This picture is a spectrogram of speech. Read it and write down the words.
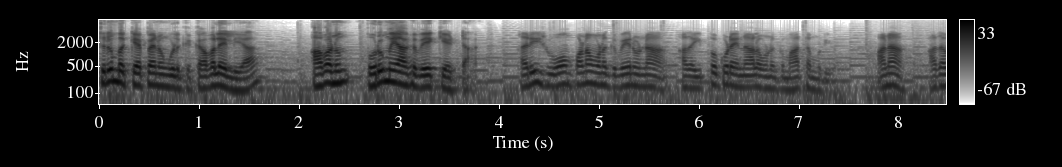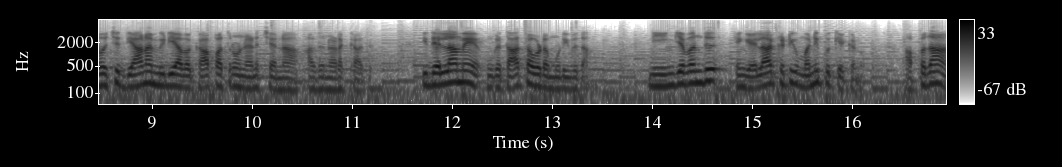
திரும்ப கேட்பேன்னு உங்களுக்கு கவலை இல்லையா? அவனும் பொறுமையாகவே கேட்டான். ஹரிஷ் ஓன் பணம் உனக்கு வேணும்னா அதை இப்போ கூட என்னால் உனக்கு மாற்ற முடியும். ஆனால் அதை வச்சு தியானா மீடியாவை காப்பாற்றணும்னு நினச்சேன்னா அது நடக்காது. இது எல்லாமே உங்கள் தாத்தாவோட முடிவு தான் நீ இங்கே வந்து எங்கள் எல்லார்கிட்டையும் மன்னிப்பு கேட்கணும். அப்போ தான்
